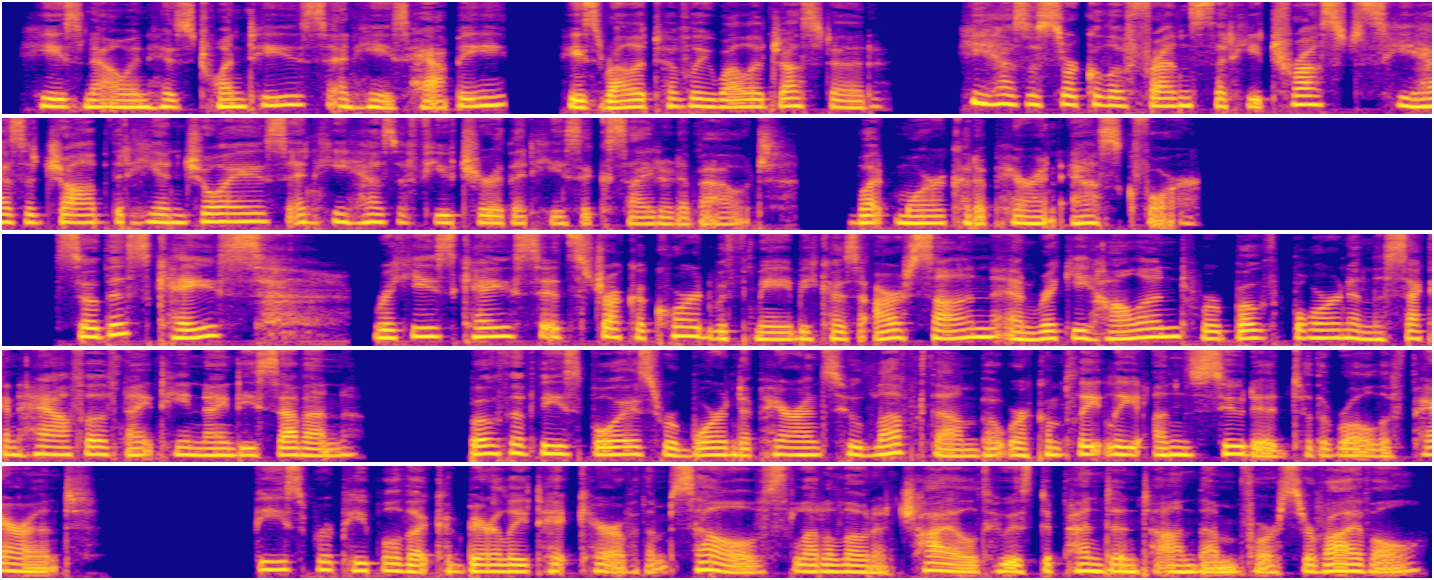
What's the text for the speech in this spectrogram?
He's now in his 20s and he's happy. He's relatively well adjusted. He has a circle of friends that he trusts, he has a job that he enjoys, and he has a future that he's excited about. What more could a parent ask for? So, this case, Ricky's case, it struck a chord with me because our son and Ricky Holland were both born in the second half of 1997. Both of these boys were born to parents who loved them but were completely unsuited to the role of parent. These were people that could barely take care of themselves, let alone a child who is dependent on them for survival.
